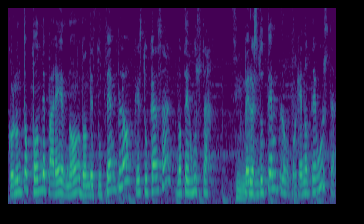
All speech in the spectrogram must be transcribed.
con un topón de pared, ¿no? Donde tu templo, que es tu casa, no te gusta. Sí, ¿no? Pero es tu templo, porque no te gusta.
